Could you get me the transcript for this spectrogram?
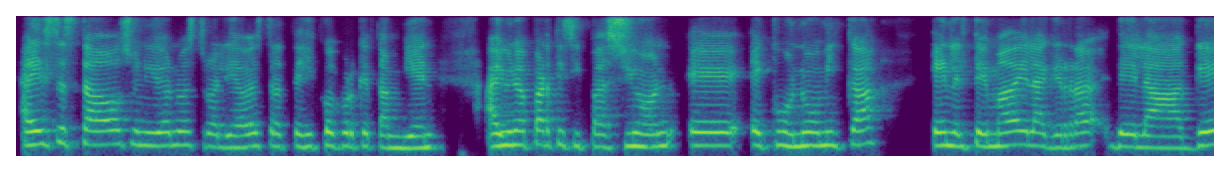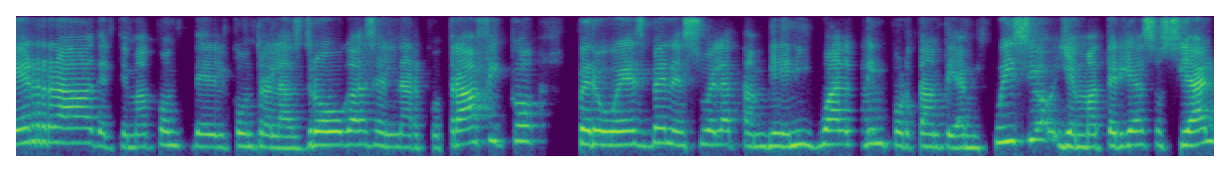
A este Estados Unidos nuestro aliado estratégico porque también hay una participación eh, económica en el tema de la guerra, de la guerra, del tema del, contra las drogas, el narcotráfico, pero es Venezuela también igual de importante a mi juicio y en materia social.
